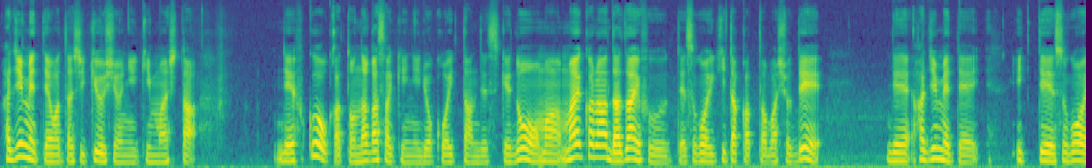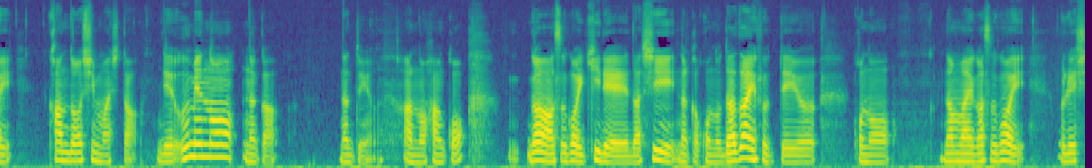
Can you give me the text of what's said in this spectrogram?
初めて私九州に行きました。で福岡と長崎に旅行行ったんですけど、まあ、前から太宰府ってすごい行きたかった場所でで初めて行ってすごい感動しましたで梅のなんかなんていうのあのハンコ？がすごい綺麗だしなんかこの太宰府っていうこの名前がすごい嬉し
